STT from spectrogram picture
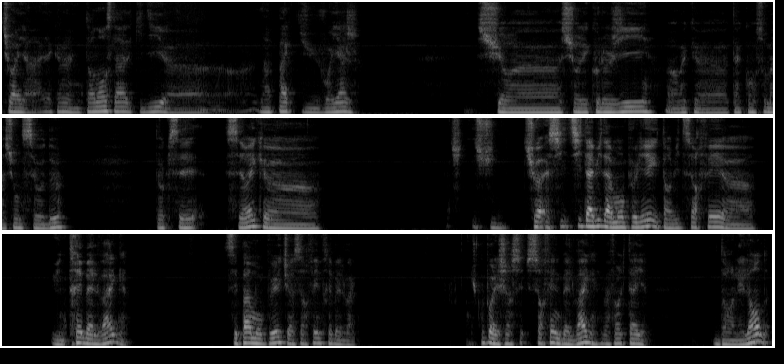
Tu vois, il y a, quand même une tendance là qui dit euh, l'impact du voyage sur, euh, sur l'écologie avec euh, ta consommation de CO2. Donc c'est, vrai que tu, si, si tu habites à Montpellier et que tu as envie de surfer une très belle vague, c'est pas à Montpellier que tu vas surfer une très belle vague. Du coup, pour aller chercher, surfer une belle vague, il va falloir que tu ailles dans les Landes.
